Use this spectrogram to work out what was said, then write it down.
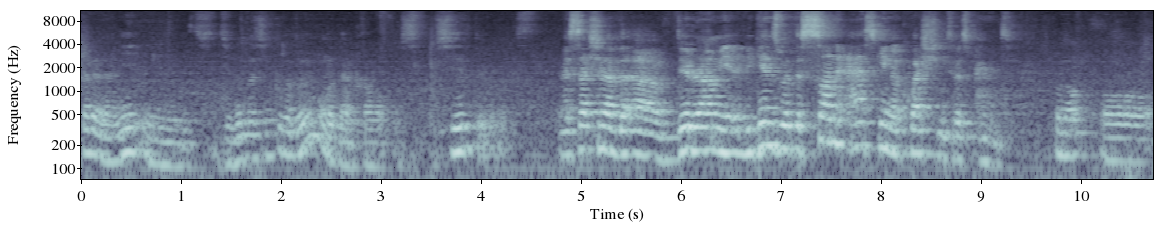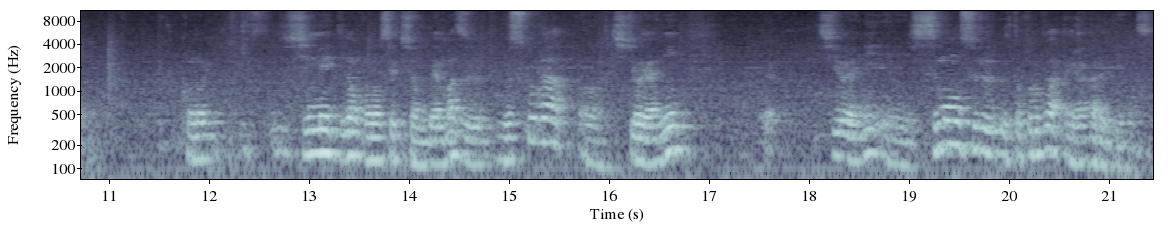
彼らに、えー自分の信仰がどういうものであるかを教えるということです In this section of, the, of Deuteronomy, it begins with the son asking a question to his parents. このおこの新明記のこのセクションでまず息子がお父親に父親にえー質問するところが描かれています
